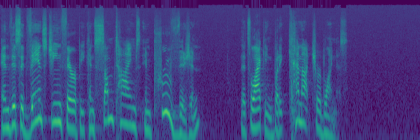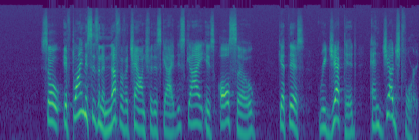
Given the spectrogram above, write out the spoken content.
And this advanced gene therapy can sometimes improve vision that's lacking, but it cannot cure blindness. So, if blindness isn't enough of a challenge for this guy, this guy is also, get this, rejected and judged for it.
